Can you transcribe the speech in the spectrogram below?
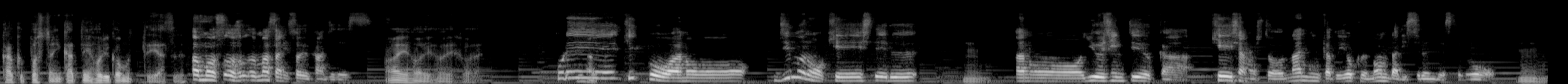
各ポストに勝手に掘り込むってやつ？あもうそうそうまさにそういう感じです。はいはいはいはい。これ結構あのジムの経営しているうん。あの友人というか経営者の人何人かとよく飲んだりするんですけどうん。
